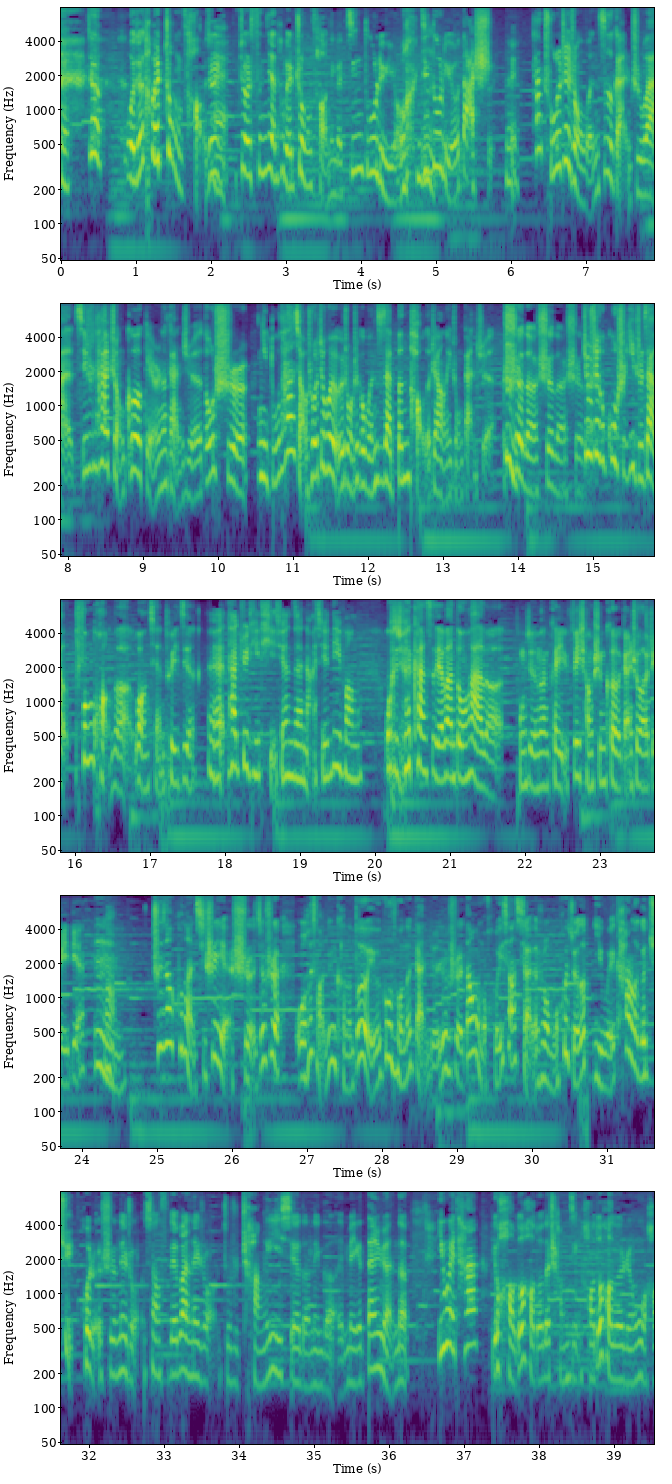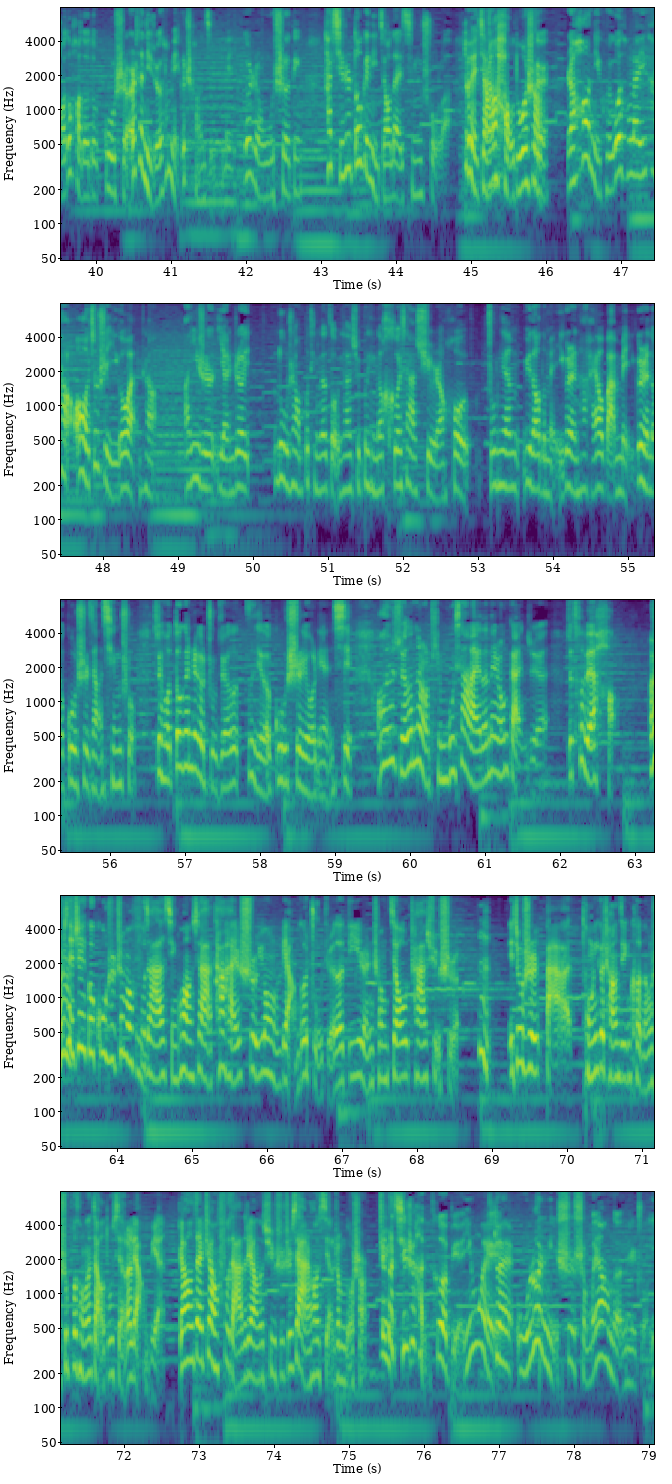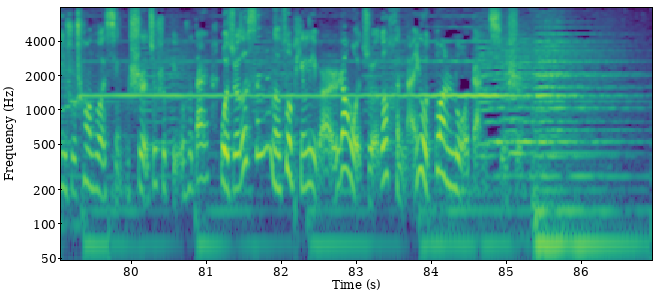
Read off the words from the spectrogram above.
对，就。我觉得特别种草，就是就是森健特别种草那个京都旅游，京都旅游大使。对他除了这种文字感之外，其实他整个给人的感觉都是，你读他的小说就会有一种这个文字在奔跑的这样的一种感觉。是的，是的，是的，就是这个故事一直在疯狂的往前推进。哎，它具体体现在哪些地方呢？我觉得看四叠半动画的同学们可以非常深刻的感受到这一点。嗯。春宵苦短其实也是，就是我和小俊可能都有一个共同的感觉，就是当我们回想起来的时候，我们会觉得以为看了个剧，或者是那种像《s t a y One》那种就是长一些的那个每个单元的，因为它有好多好多的场景，好多好多的人物，好多好多的故事，而且你觉得它每个场景、每个人物设定，它其实都给你交代清楚了，对，讲了好多事儿。对，然后你回过头来一看，哦，就是一个晚上啊，一直沿着路上不停的走下去，不停的喝下去，然后。中间遇到的每一个人，他还要把每一个人的故事讲清楚，最后都跟这个主角的自己的故事有联系，然后就觉得那种停不下来的那种感觉就特别好。而且这个故事这么复杂的情况下，他还是用两个主角的第一人称交叉叙事。嗯，也就是把同一个场景可能是不同的角度写了两遍，然后在这样复杂的这样的叙事之下，然后写了这么多事儿。这个其实很特别，因为对，无论你是什么样的那种艺术创作形式，就是比如说，但我觉得森静的作品里边让我觉得很难有段落感。其实，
